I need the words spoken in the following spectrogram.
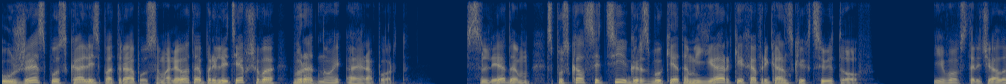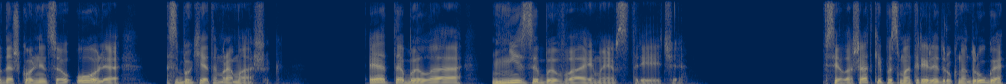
уже спускались по трапу самолета, прилетевшего в родной аэропорт. Следом спускался тигр с букетом ярких африканских цветов. Его встречала дошкольница Оля с букетом ромашек. Это была незабываемая встреча. Все лошадки посмотрели друг на друга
